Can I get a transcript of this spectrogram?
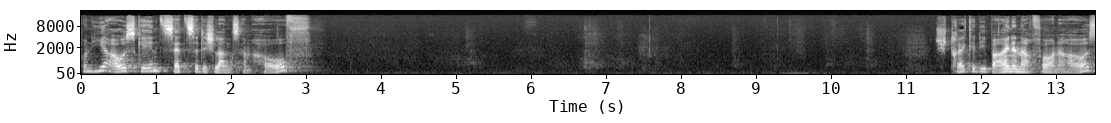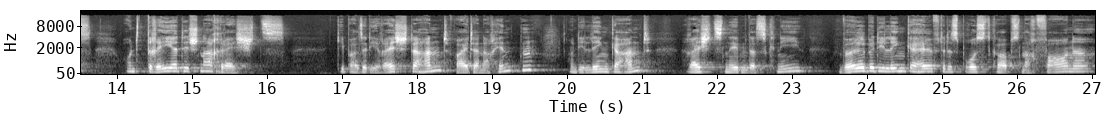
Von hier ausgehend setze dich langsam auf. Strecke die Beine nach vorne aus und drehe dich nach rechts. Gib also die rechte Hand weiter nach hinten und die linke Hand rechts neben das Knie. Wölbe die linke Hälfte des Brustkorbs nach vorne,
